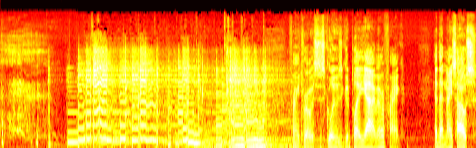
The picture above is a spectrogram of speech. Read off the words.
Frank drove us to school. He was a good player. Yeah, I remember Frank. He had that nice house.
